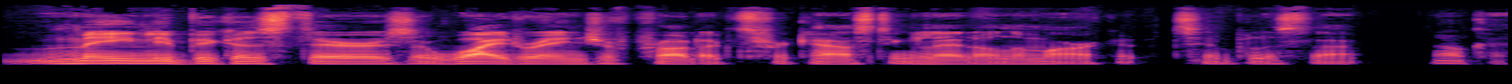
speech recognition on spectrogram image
mainly because there's a wide range of products for casting lead on the market. Simple as that. Okay.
